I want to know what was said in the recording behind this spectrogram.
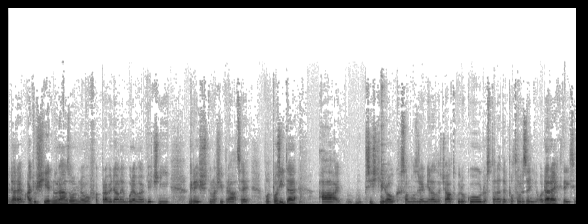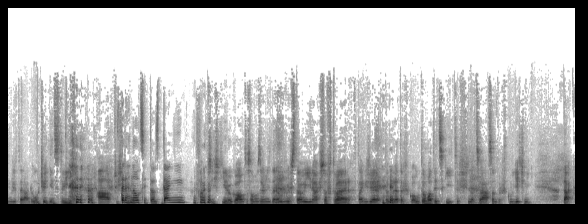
darem, ať už jednorázovým nebo fakt pravidelným, budeme vděční, když tu naší práci podpoříte. A příští rok samozřejmě na začátku roku dostanete potvrzení o darech, který si můžete dát do účetnictví. A Trhnout rok, si to z daní. A příští rok vám to samozřejmě teda už vystaví náš software, takže to bude trošku automatický, což za co já jsem trošku vděčný. Tak,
